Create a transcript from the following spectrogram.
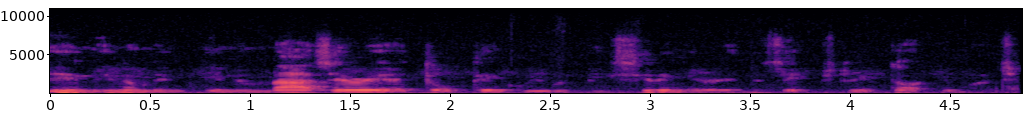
in in a, in a mass area, I don't think we would be sitting here in the same street talking much.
